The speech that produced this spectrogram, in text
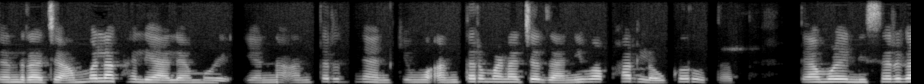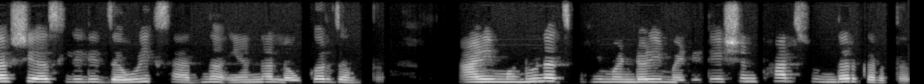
चंद्राच्या अंमलाखाली आल्यामुळे यांना अंतर्ज्ञान किंवा अंतर्मनाच्या जाणीवा फार लवकर होतात. त्यामुळे निसर्गाशी असलेली जवळीक साधणं यांना लवकर जमतं. आणि म्हणूनच ही मंडळी मेडिटेशन फार सुंदर करतात.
